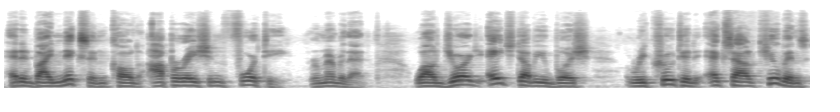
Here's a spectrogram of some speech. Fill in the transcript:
headed by Nixon called Operation Forty. Remember that. While George H.W. Bush recruited exiled Cubans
